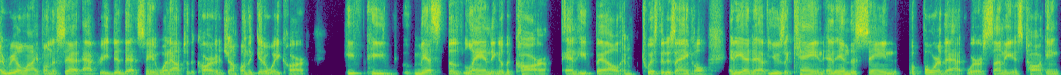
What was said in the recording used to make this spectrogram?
a real life on the set after he did that scene, went out to the car to jump on the getaway car. He he missed the landing of the car and he fell and twisted his ankle and he had to have, use a cane. And in the scene before that, where Sonny is talking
